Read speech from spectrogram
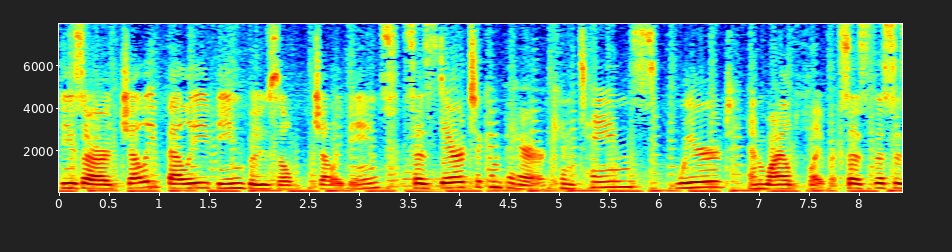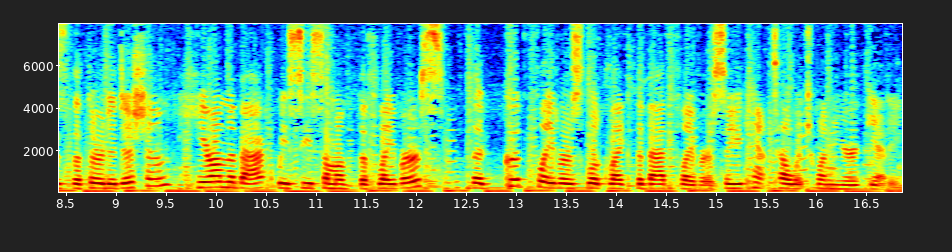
These are Jelly Belly Bean Boozled jelly beans. It says dare to compare. Contains weird and wild flavor. It says this is the third edition. Here on the back we see some of the flavors. The good flavors look like the bad flavors, so you can't tell which one you're getting.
